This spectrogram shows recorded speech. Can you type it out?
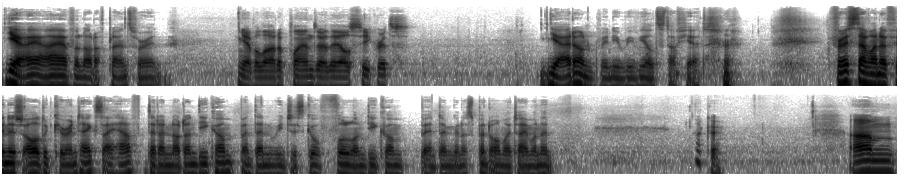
Yeah, I, I have a lot of plans for it. You have a lot of plans. Are they all secrets? Yeah, I don't really reveal stuff yet. First, I want to finish all the current hacks I have that are not on decomp, and then we just go full on decomp, and I'm gonna spend all my time on it. Okay. Um,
